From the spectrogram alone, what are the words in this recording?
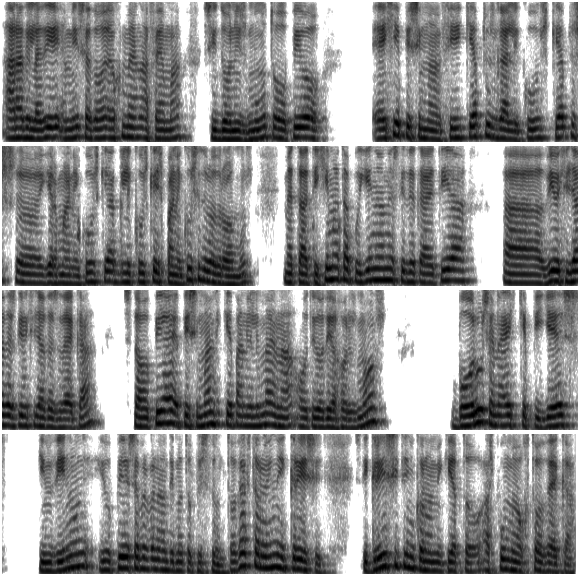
Άρα δηλαδή εμείς εδώ έχουμε ένα θέμα συντονισμού το οποίο έχει επισημανθεί και από τους γαλλικούς και από τους ε, γερμανικούς και αγγλικούς και ισπανικούς σιδηροδρόμους με τα ατυχήματα που γίνανε στη δεκαετία 2000-2010 στα οποία επισημάνθηκε επανειλημμένα ότι ο διαχωρισμός μπορούσε να έχει και πηγές κινδύνων οι οποίες έπρεπε να αντιμετωπιστούν. Το δεύτερο είναι η κρίση. Στην κρίση την οικονομική από το ας πούμε 8-10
